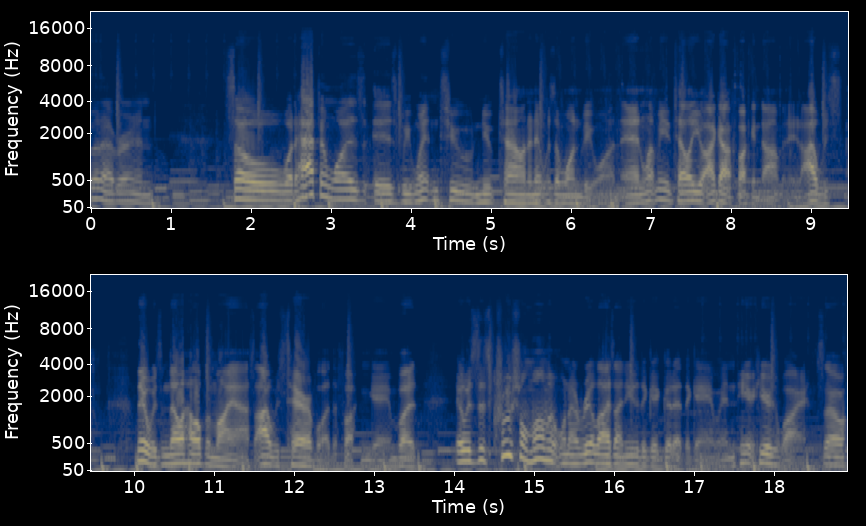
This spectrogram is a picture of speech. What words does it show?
whatever. And so what happened was, is we went into Nuketown and it was a 1v1. And let me tell you, I got fucking dominated. I was, there was no help in my ass. I was terrible at the fucking game. But it was this crucial moment when I realized I needed to get good at the game. And here, here's why. So,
